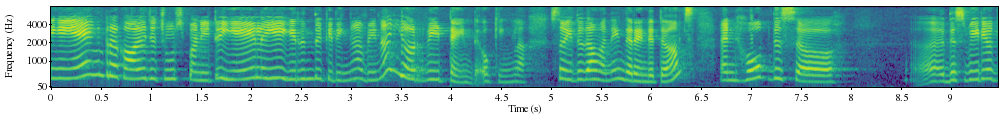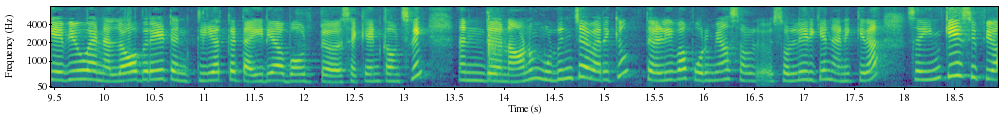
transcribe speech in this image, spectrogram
நீங்கள் ஏங்கிற காலேஜை சூஸ் பண்ணிவிட்டு ஏழையே இருந்துக்கிட்டீங்க அப்படின்னா யூர் ரீடைன்டு ஓகேங்களா ஸோ இதுதான் வந்து இந்த ரெண்டு terms and hope this Uh, this video gave you an elaborate and clear cut idea about uh, second counseling. And uh, நானும் முடிஞ்ச வரைக்கும் தெளிவாக பொறுமையாக சொல் சொல்லியிருக்கேன் நினைக்கிறேன். So in case if you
